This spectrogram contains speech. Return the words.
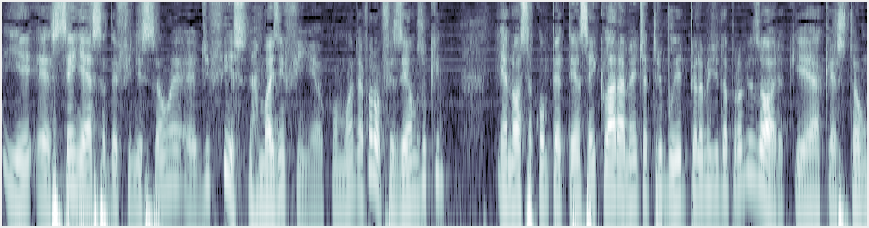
e é, sem essa definição é, é difícil. Né? Mas, enfim, é como o André falou, fizemos o que é nossa competência e claramente atribuído pela medida provisória, que é a questão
